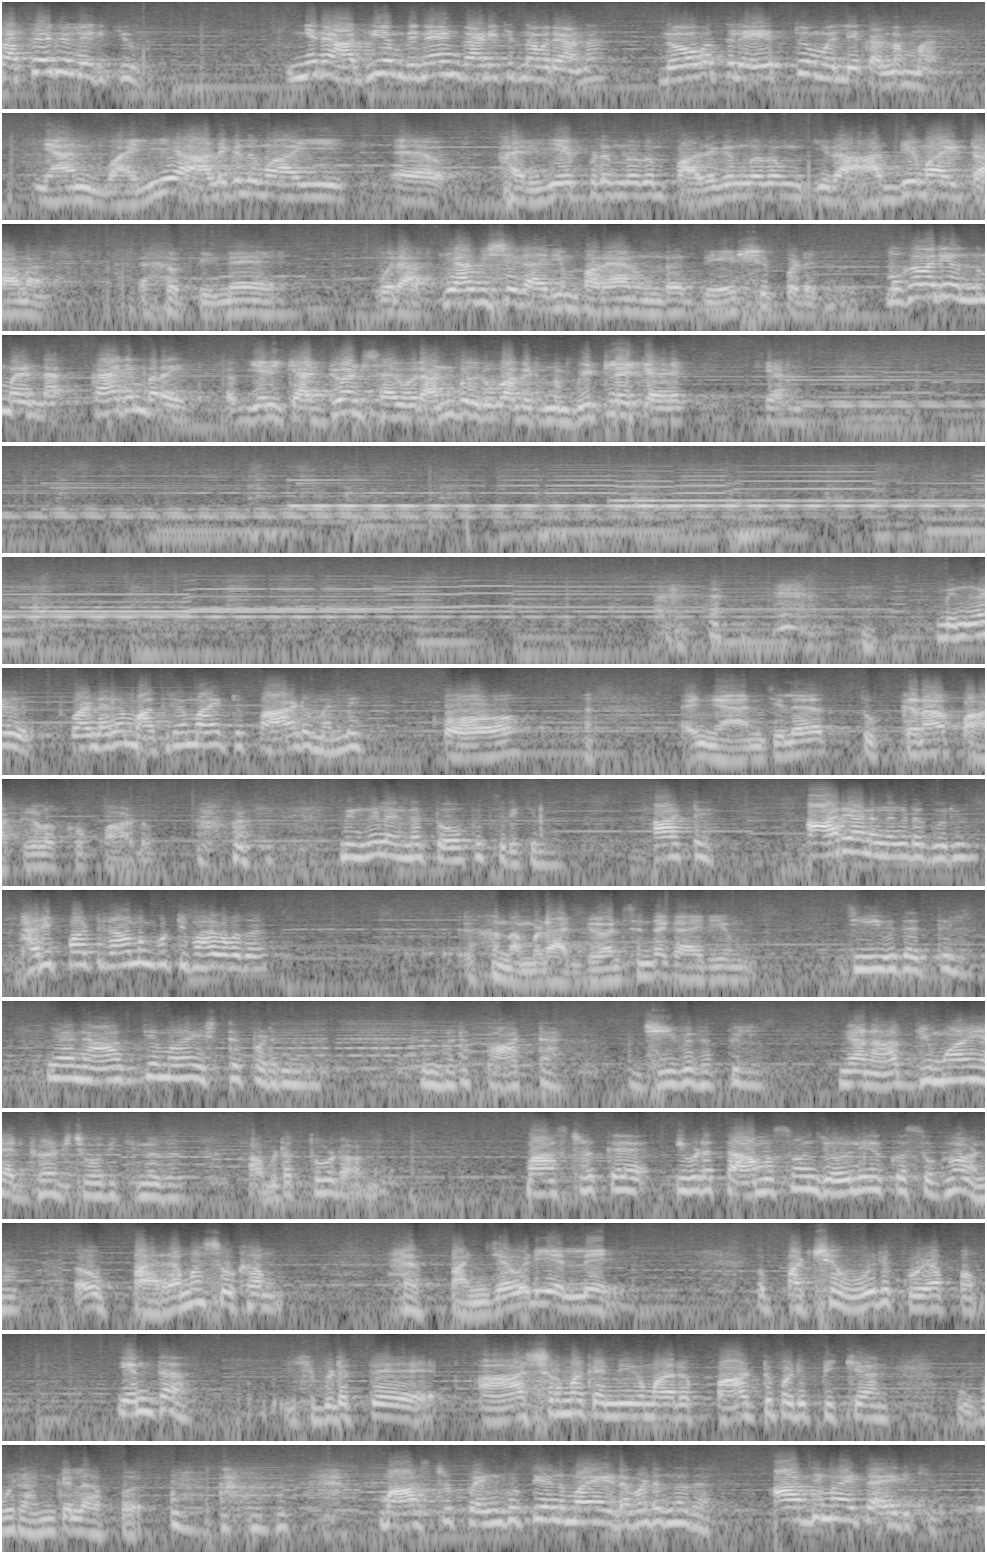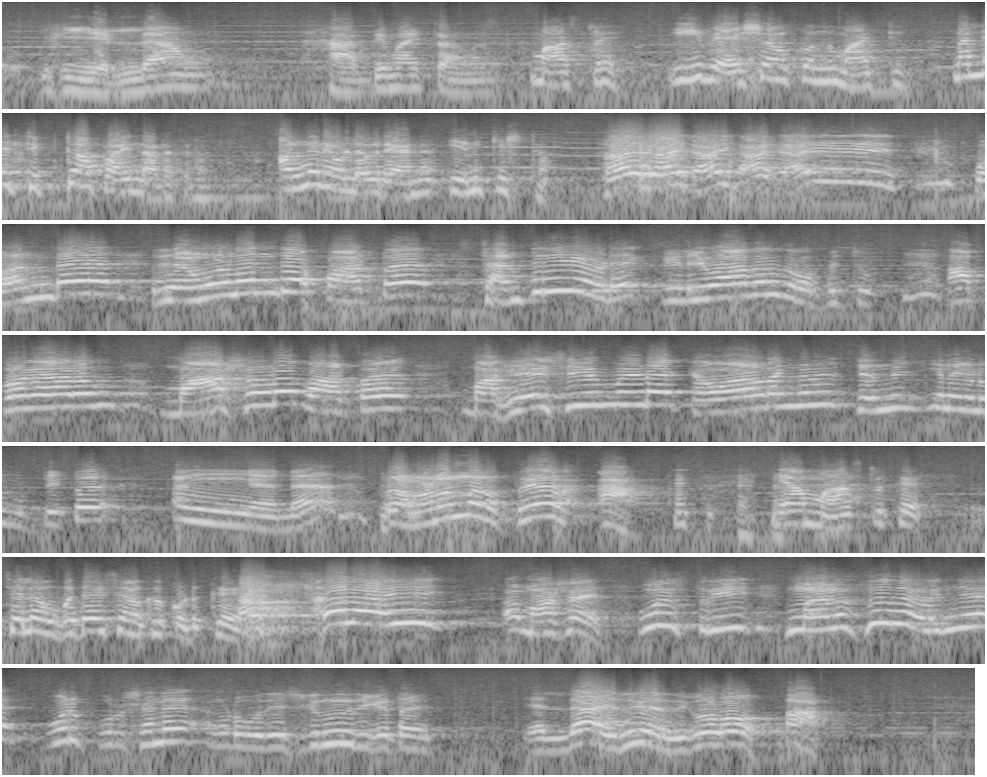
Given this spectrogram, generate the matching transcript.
കസേരയിൽ ഇരിക്കൂ. ഇങ്ങനെ അധികം വിനയം കാണിക്കുന്നവരാണ് ലോകത്തിലെ ഏറ്റവും വലിയ കള്ളന്മാർ. ഞാൻ വലിയ ആളുകളുമായി പരിചയപ്പെടുന്നതും പഴകുന്നതും ഇത് ആദ്യമായിട്ടാണ്. പിന്നെ ഒരു അത്യാവശ്യ കാര്യം പറയാനുണ്ട് ദേഷ്യപ്പെടരുത്. മുഖവരി ഒന്നും വേണ്ട കാര്യം പറയും. എനിക്ക് അഡ്വാൻസ് ആയി ഒരു അൻപത് രൂപ കിട്ടണം വീട്ടിലേക്ക് നിങ്ങൾ വളരെ മധുരമായിട്ട് പാടുമല്ലേ? ഓ ഞാൻ ചില തുക്കട പാട്ടുകളൊക്കെ പാടും. നിങ്ങൾ എന്നെ തോപ്പിച്ചിരിക്കുന്നു. ആട്ടെ ആരാണ് നിങ്ങളുടെ ഗുരു? ഹരിപ്പാട്ട് രാമൻകുട്ടി ഭാഗവത്. നമ്മുടെ അഡ്വാൻസിന്റെ കാര്യം. ജീവിതത്തിൽ ഞാൻ ആദ്യമായി ഇഷ്ടപ്പെടുന്നത് നിങ്ങളുടെ പാട്ടാണ്. ജീവിതത്തിൽ ഞാൻ ആദ്യമായി അഡ്വാൻസ് ചോദിക്കുന്നത് അവിടത്തോടാണ്. മാസ്റ്റർക്ക് ഇവിടെ താമസവും ജോലിയൊക്കെ സുഖമാണോ? പരമസുഖം. പഞ്ചവടിയല്ലേ? പക്ഷെ ഒരു കുഴപ്പം. എന്താ? ഇവിടുത്തെ ആശ്രമ കന്യകമാരെ പാട്ട് പഠിപ്പിക്കാൻ ഒരു അങ്കലാപ്പ് മാസ്റ്റർ പെൺകുട്ടികളുമായി ഇടപെടുന്നത് ആദ്യമായിട്ടായിരിക്കും. എല്ലാം ആദ്യമായിട്ടാണ്. മാസ്റ്റർ ഈ വേഷമൊക്കെ ഒന്ന് മാറ്റി നല്ല ടിപ് ടോപ്പായി നടക്കണം. അങ്ങനെയുള്ളവരാണ് എനിക്കിഷ്ടം. പണ്ട് രമണന്റെ പാട്ട് ചന്ദ്രികയുടെ കിളിവാതിൽ തുറപ്പിച്ചു. അപ്രകാരം മാഷയുടെ പാട്ട് മഹേഷിയമ്മയുടെ കവാടങ്ങളിൽ ചെന്നിങ്ങനെ ഇങ്ങനെ മുട്ടിട്ട് അങ്ങനെ ഭ്രമണം നടത്തുകയാണ്. ആ. ഞാൻ മാസ്റ്റർക്ക് ചില ഉപദേശമൊക്കെ കൊടുക്കുക അസലായി. ആ, മാഷേ ഒരു സ്ത്രീ മനസ്സ് തെളിഞ്ഞ് ഒരു പുരുഷനെ അങ്ങോട്ട് ഉപദേശിക്കുന്നു ഇരിക്കട്ടെ എല്ലാ ഇത് കരുതിക്കോളോ. ആ.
